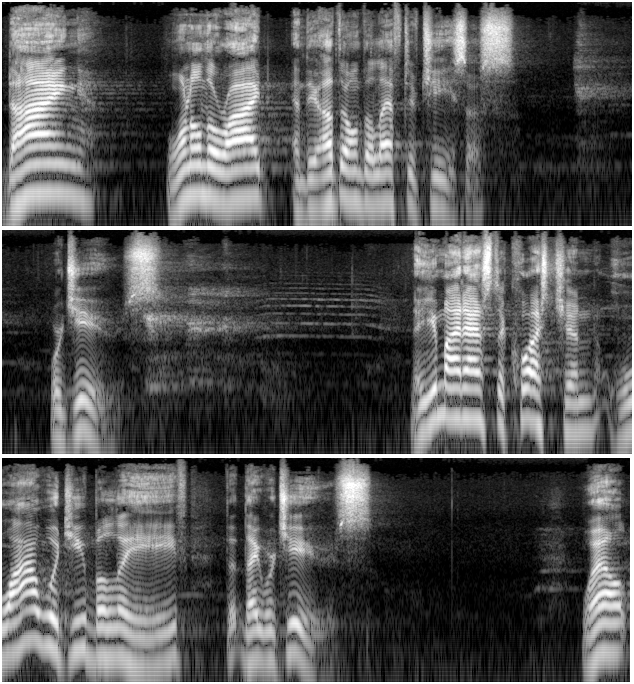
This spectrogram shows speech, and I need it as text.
dying one on the right and the other on the left of Jesus, were Jews. Now, you might ask the question why would you believe that they were Jews? Well,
